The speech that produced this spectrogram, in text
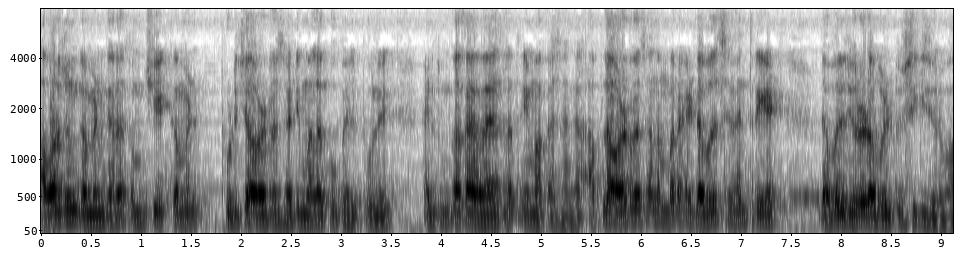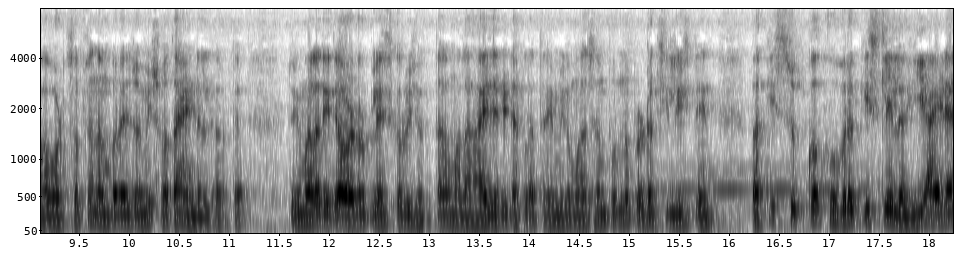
आवर्जून कमेंट करा. तुमची एक कमेंट पुढच्या ऑर्डरसाठी मला खूप हेल्पफुल होईल आणि तुमका काय व्हाय असला तरी माका सांगा. आपला ऑर्डरचा नंबर आहे double seven three eight double zero double two six zero हा व्हॉट्सअपचा नंबर आहे जो मी स्वतः हँडल करतोय. तुम्ही मला तिथे ऑर्डर प्लेस करू शकता. मला हाय जरी टाकला तरी मी तुम्हाला संपूर्ण प्रोडक्टची लिस्ट देईन. बाकी सुकं खोबरं किसलेलं ही आयडिया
